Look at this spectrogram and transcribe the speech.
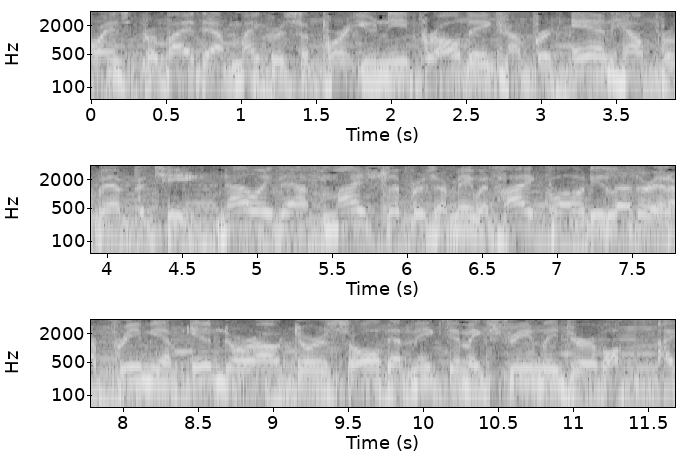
points, provide that micro support you need for all day comfort, and help prevent fatigue. Not only that, my slippers are made with high quality leather and a premium indoor outdoor sole that make them extremely durable. I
